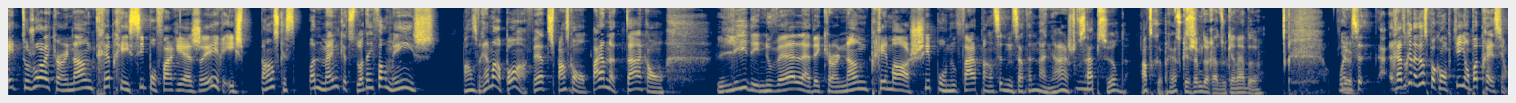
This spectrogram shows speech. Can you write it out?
être toujours avec un angle très précis pour faire réagir et je pense que c'est pas de même que tu dois t'informer. Je pense vraiment pas, en fait. Je pense qu'on perd notre temps, qu'on lit des nouvelles avec un angle pré-mâché pour nous faire penser d'une certaine manière. Je trouve ça absurde. En tout cas, bref. Ce que j'aime de Radio-Canada. Ouais, Euh, mais Radio-Canada, c'est pas compliqué, ils ont pas de pression.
